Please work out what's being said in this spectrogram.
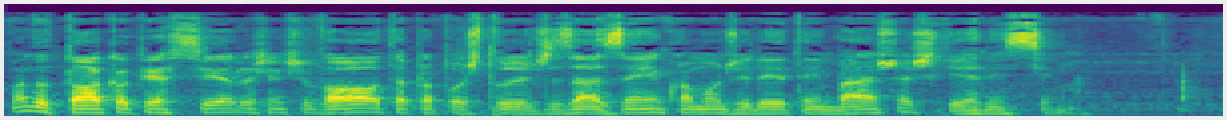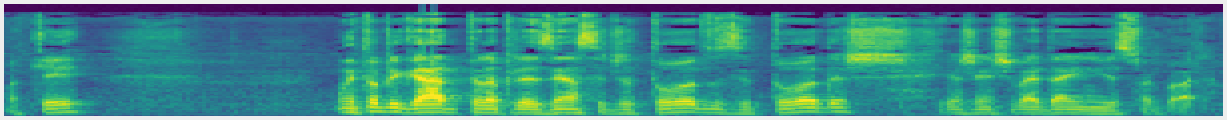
Quando toca o terceiro, a gente volta para a postura de zazen com a mão direita embaixo, a esquerda em cima. Ok? Muito obrigado pela presença de todos e todas e a gente vai dar início agora.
